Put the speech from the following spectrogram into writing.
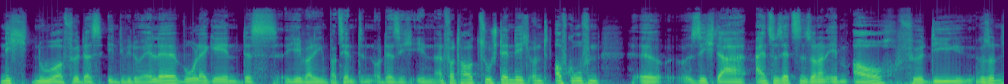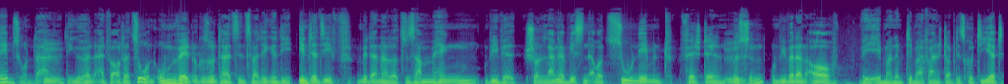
nicht nur für das individuelle Wohlergehen des jeweiligen Patienten und der sich ihnen anvertraut zuständig und aufgerufen, sich da einzusetzen, sondern eben auch für die gesunden Lebensgrundlagen. Mhm. Die gehören einfach auch dazu. Und Umwelt und Gesundheit sind zwei Dinge, die intensiv miteinander zusammenhängen, wie wir schon lange wissen, aber zunehmend feststellen mhm. müssen und wie wir dann auch wie eben an dem Thema Feinstaub diskutiert,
